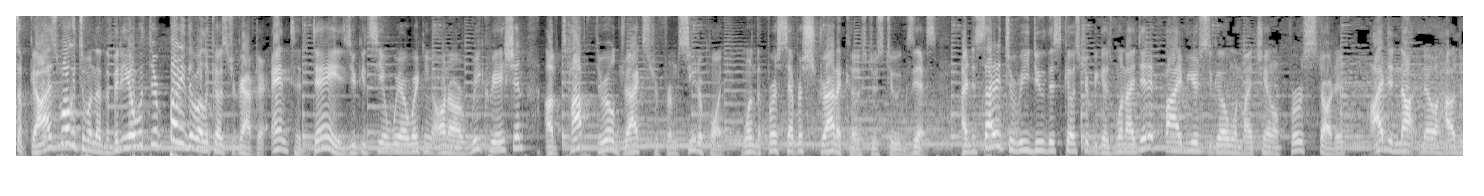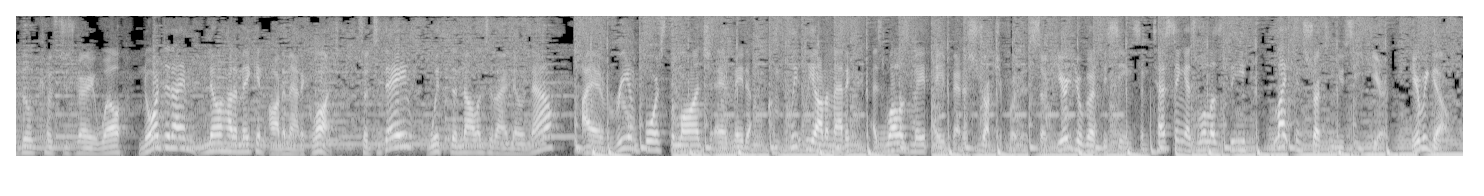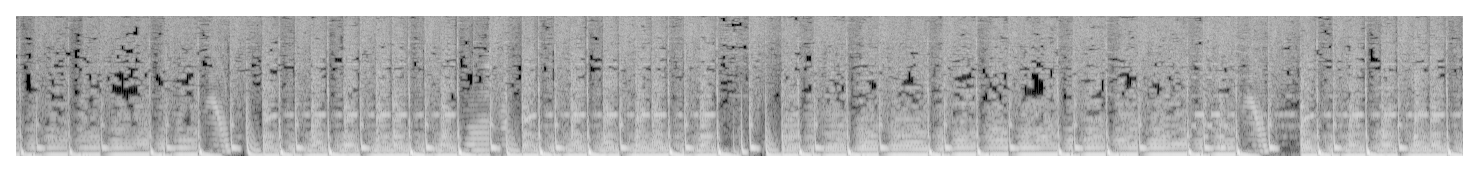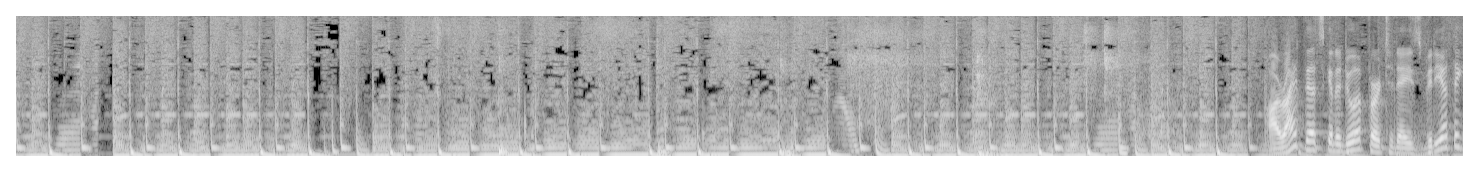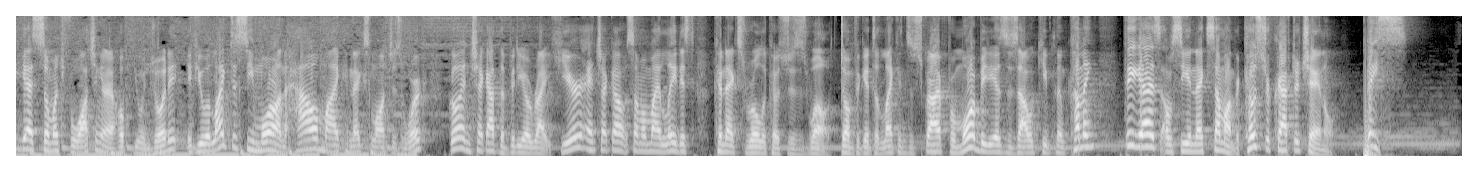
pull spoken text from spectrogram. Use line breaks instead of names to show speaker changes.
What's up guys, welcome to another video with your buddy the Roller Coaster Crafter, and today, as you can see, we are working on our recreation of Top Thrill Dragster from Cedar Point, one of the first ever strata coasters to exist. I decided to redo this coaster because when I did it 5 years ago when my channel first started, I did not know how to build coasters very well, nor did I know how to make an automatic launch. So today, with the knowledge that I know now, I have reinforced the launch and made it completely automatic, as well as made a better structure for this. So here you're going to be seeing some testing as well as the light construction you see here. Here we go. Alright, that's to do it for today's video. Thank you guys so much for watching and I hope you enjoyed it. If you would like to see more on how my K'NEX launches work, go ahead and check out the video right here and check out some of my latest K'NEX roller coasters as well. Don't forget to like and subscribe for more videos as I will keep them coming. Thank you guys, I'll see you next time on the Coaster Crafter channel. Peace!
